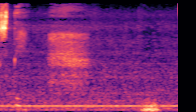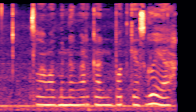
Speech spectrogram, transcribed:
Lesti. Selamat mendengarkan podcast gue ya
